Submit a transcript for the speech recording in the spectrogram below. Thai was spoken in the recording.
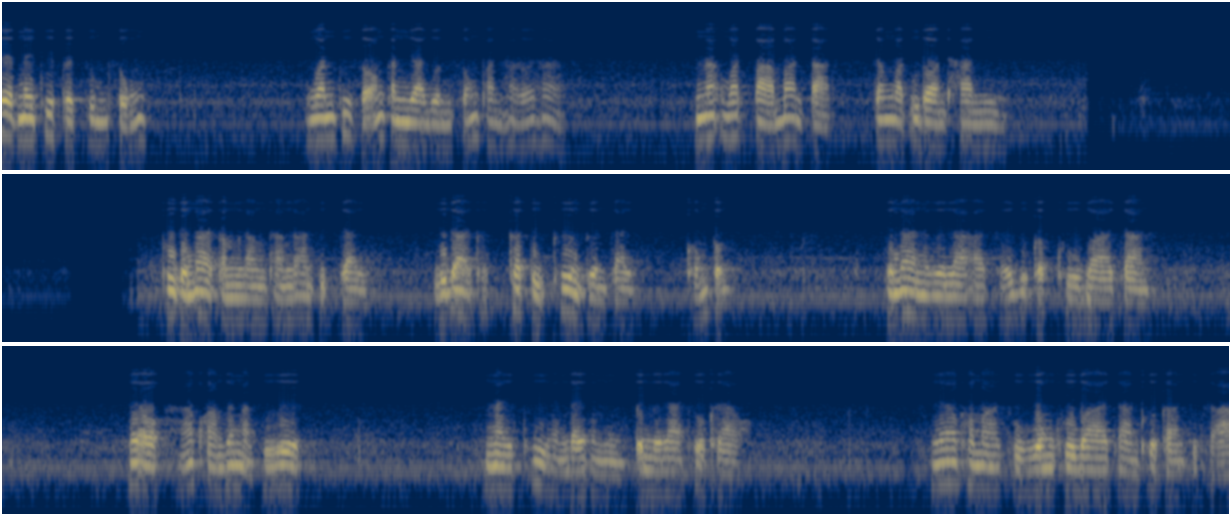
เทศในที่ประชุมสงฆ์วันที่สองกันยายนสองพันห้าร้อยห้าณวัดป่าบ้านตาด จังหวัดอุดรธานี ผู้จะได้กำลังทางด้านจิตใจ หรือได้คติเครื่องเตือนใจของตนจะได้ในเวลาอาศัยอยู่กับครูบาอาจารย์ ให้ออกหาความสงัดวิเวก ในที่แห่งใดแห่งหนึ่งเป็นเวลาชั่วคราว แล้วเข้ามาสู่วงครูบาอาจารย์เพื่อการศึกษา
